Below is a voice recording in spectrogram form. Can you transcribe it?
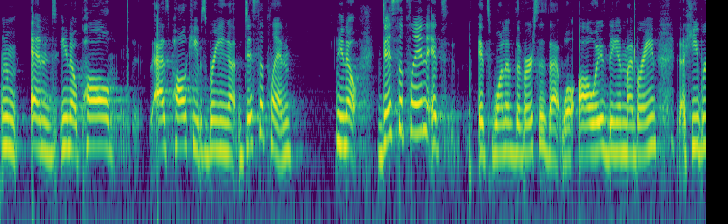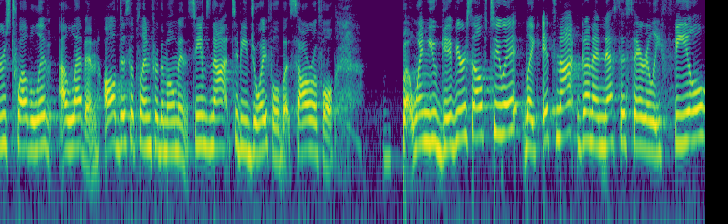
Mm, And, you know, Paul, as Paul keeps bringing up discipline, you know, discipline, it's it's one of the verses that will always be in my brain. Hebrews 12 11. All discipline for the moment seems not to be joyful, but sorrowful. But when you give yourself to it, like it's not gonna necessarily feel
